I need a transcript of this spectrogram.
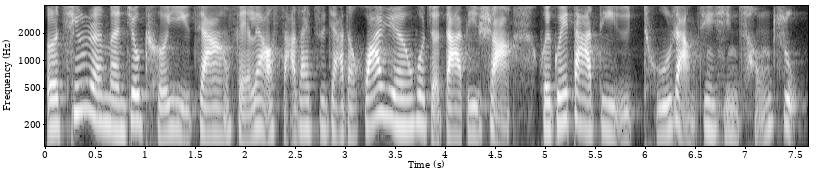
而亲人们就可以将肥料撒在自家的花园或者大地上，回归大地与土壤进行重组。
